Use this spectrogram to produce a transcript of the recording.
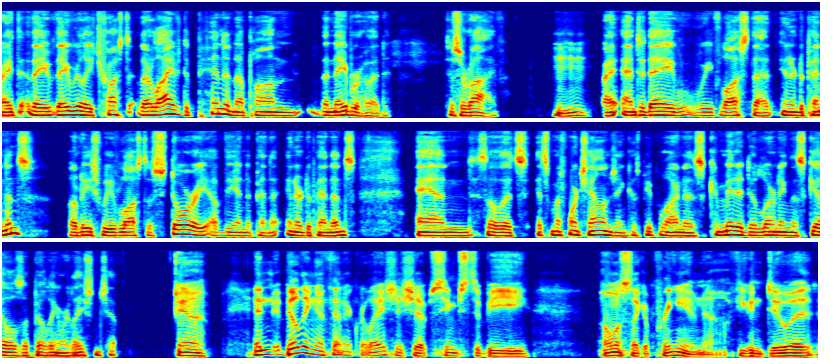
right. They they really trust their lives dependent upon the neighborhood to survive. Mm-hmm. Right. And today we've lost that interdependence. Or at least we've lost the story of the independent interdependence. And so it's it's much more challenging because people aren't as committed to learning the skills of building a relationship. Yeah. And building authentic relationships seems to be almost like a premium now. If you can do it,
